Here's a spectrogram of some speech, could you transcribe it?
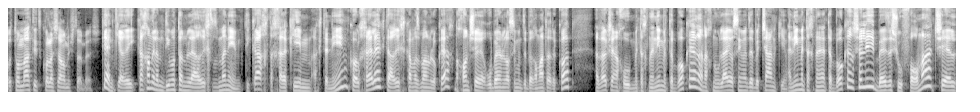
אוטומטית כל השאר משתבש. כן, כי הרי ככה מלמדים אותנו להעריך זמן. זמנים. תיקח את החלקים הקטנים כל חלק תאריך כמה זמן הוא לוקח. נכון שרובנו לא עושים את זה ברמת הדקות אבל כשאנחנו מתכננים את הבוקר אנחנו אולי עושים את זה בצ'אנקים. אני מתכנן את הבוקר שלי באיזשהו פורמט של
